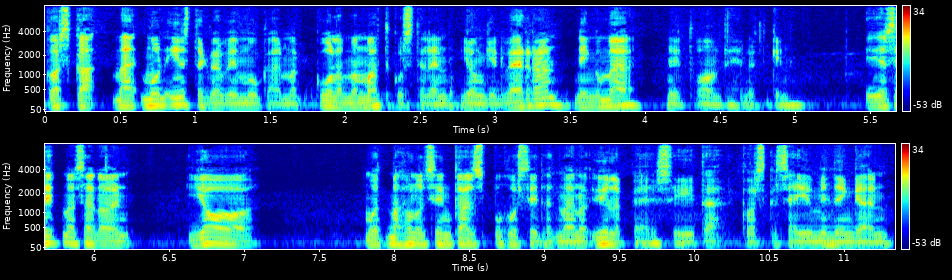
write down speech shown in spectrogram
Koska mä, mun Instagramin mukaan mä kuulemma matkustelen jonkin verran, niin kuin mä nyt oon tehnytkin. Ja sitten mä sanoin, joo, mutta mä haluaisin myös puhua siitä, että mä en ole ylpeä siitä, koska se ei ole mitenkään,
